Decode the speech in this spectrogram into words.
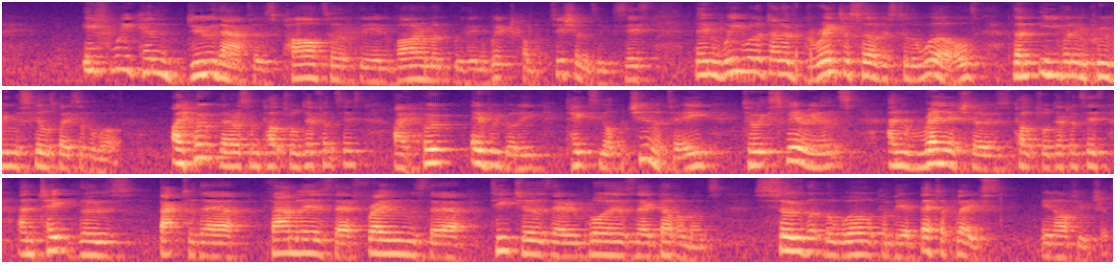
If we can do that as part of the environment within which competitions exist, then we will have done a greater service to the world than even improving the skills base of the world. I hope there are some cultural differences. I hope everybody takes the opportunity to experience and relish those cultural differences and take those back to their families, their friends, their teachers, their employers, their governments, so that the world can be a better place in our futures.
